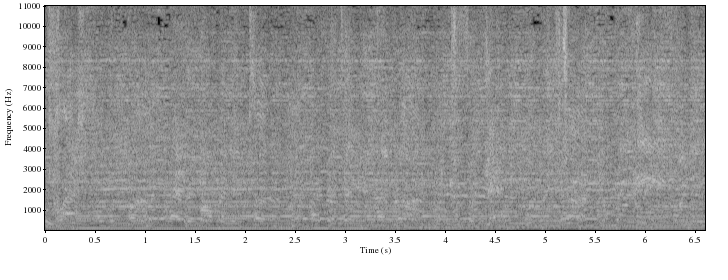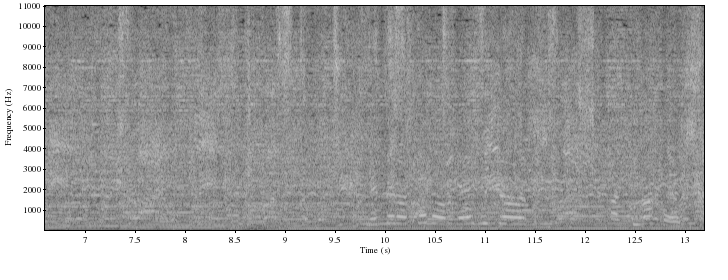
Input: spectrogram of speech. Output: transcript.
Crash or the burn, every moment. To forget will return, to on your knees, try the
